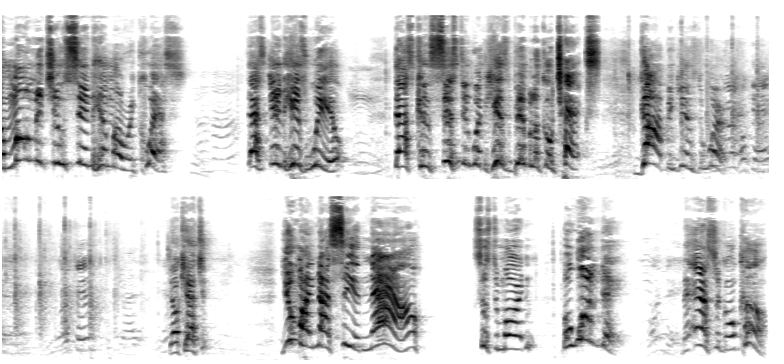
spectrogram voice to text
The moment you send him a request that's in his will, that's consistent with his biblical text, God begins to work. Okay. Okay. Y'all catch it? You might not see it now, Sister Martin, but one day the answer gonna come.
